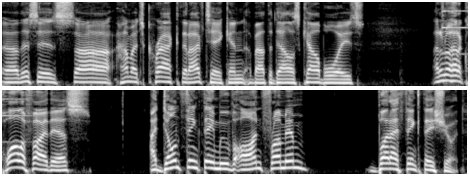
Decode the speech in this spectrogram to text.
uh, this is uh, how much crack that I've taken about the Dallas Cowboys. I don't know how to qualify this. I don't think they move on from him, but I think they should.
